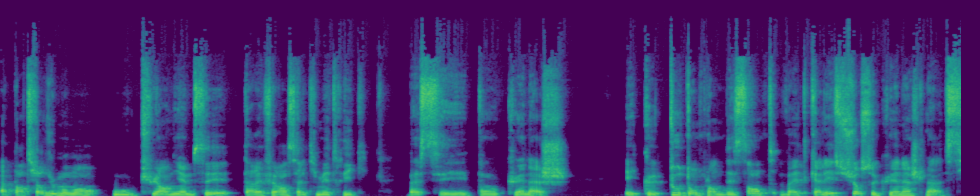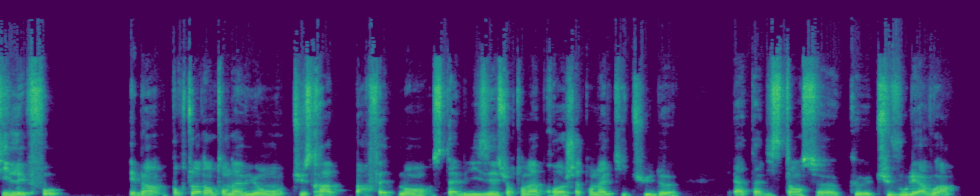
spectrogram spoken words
à partir du moment où tu es en IMC, ta référence altimétrique, bah, c'est ton QNH, et que tout ton plan de descente va être calé sur ce QNH-là. S'il est faux, eh ben, pour toi, dans ton avion, tu seras parfaitement stabilisé sur ton approche, à ton altitude, à ta distance euh, que tu voulais avoir.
